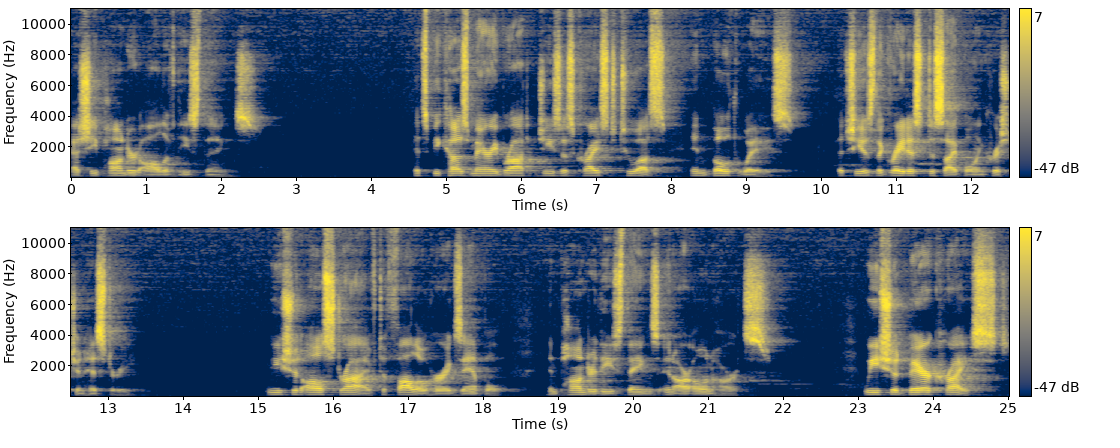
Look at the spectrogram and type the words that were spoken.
as she pondered all of these things. It's because Mary brought Jesus Christ to us in both ways that she is the greatest disciple in Christian history. We should all strive to follow her example and ponder these things in our own hearts. We should bear Christ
